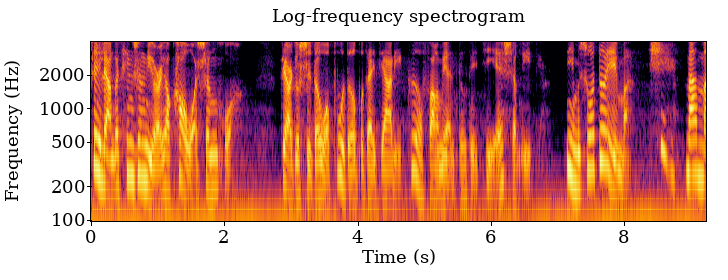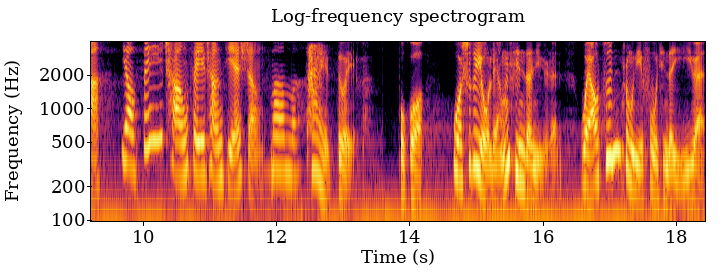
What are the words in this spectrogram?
这两个亲生女儿要靠我生活。这样就使得我不得不在家里各方面都得节省一点，你们说对吗？是，妈妈要非常非常节省。妈妈，太对了。不过我是个有良心的女人，我要尊重你父亲的遗愿，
